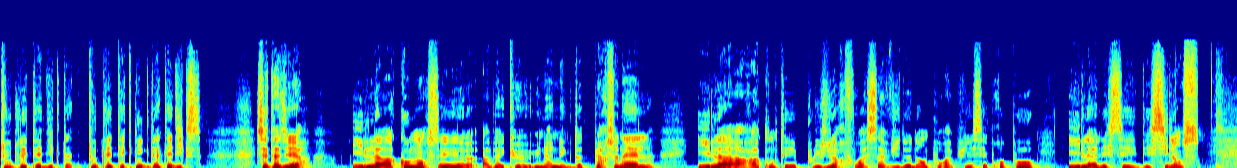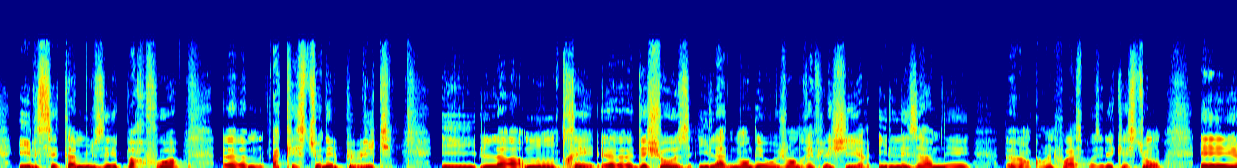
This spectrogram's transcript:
toutes les, toutes les techniques d'un TEDx. C'est-à-dire, il a commencé euh, avec euh, une anecdote personnelle, il a raconté plusieurs fois sa vie dedans pour appuyer ses propos. Il a laissé des silences. Il s'est amusé parfois euh, à questionner le public. Il a montré euh, des choses. Il a demandé aux gens de réfléchir. Il les a amenés, euh, encore une fois, à se poser des questions. Et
